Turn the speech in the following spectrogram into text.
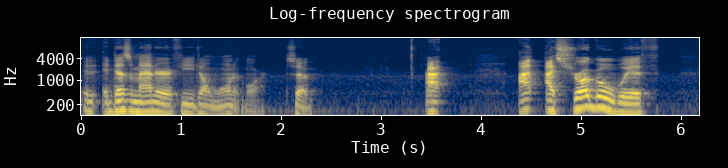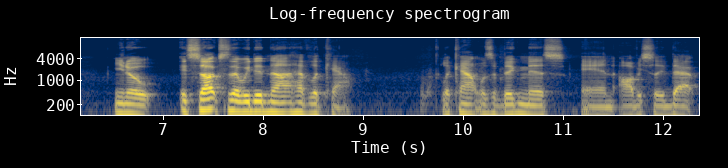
It, it doesn't matter if you don't want it more. So, I, I, I struggle with, you know, it sucks that we did not have LeCounte. LeCounte was a big miss, and obviously that.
